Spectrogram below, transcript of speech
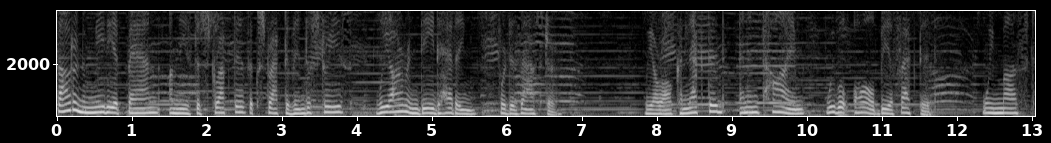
Without an immediate ban on these destructive extractive industries, we are indeed heading for disaster. We are all connected, and in time, we will all be affected. We must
